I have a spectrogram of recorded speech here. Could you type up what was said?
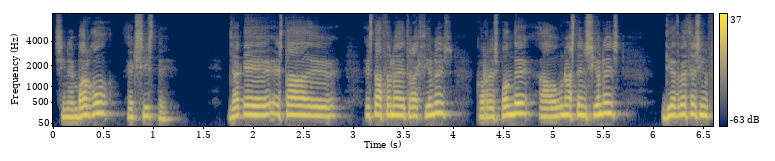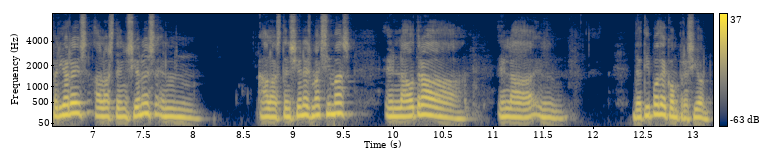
Sin embargo, existe, ya que esta, esta zona de tracciones corresponde a unas tensiones 10 veces inferiores a las tensiones, a las tensiones máximas en la otra en la, de tipo de compresión.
